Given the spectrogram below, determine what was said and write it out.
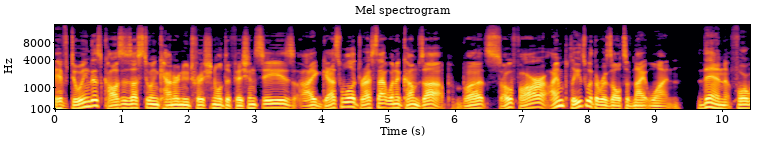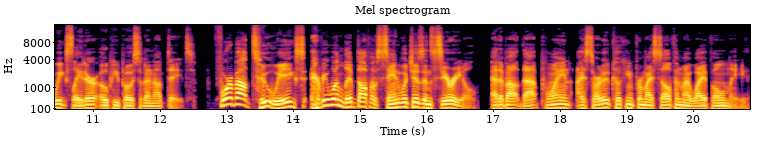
If doing this causes us to encounter nutritional deficiencies, I guess we'll address that when it comes up, but so far, I'm pleased with the results of night one. Then, four weeks later, OP posted an update. For about two weeks, everyone lived off of sandwiches and cereal. At about that point, I started cooking for myself and my wife only,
